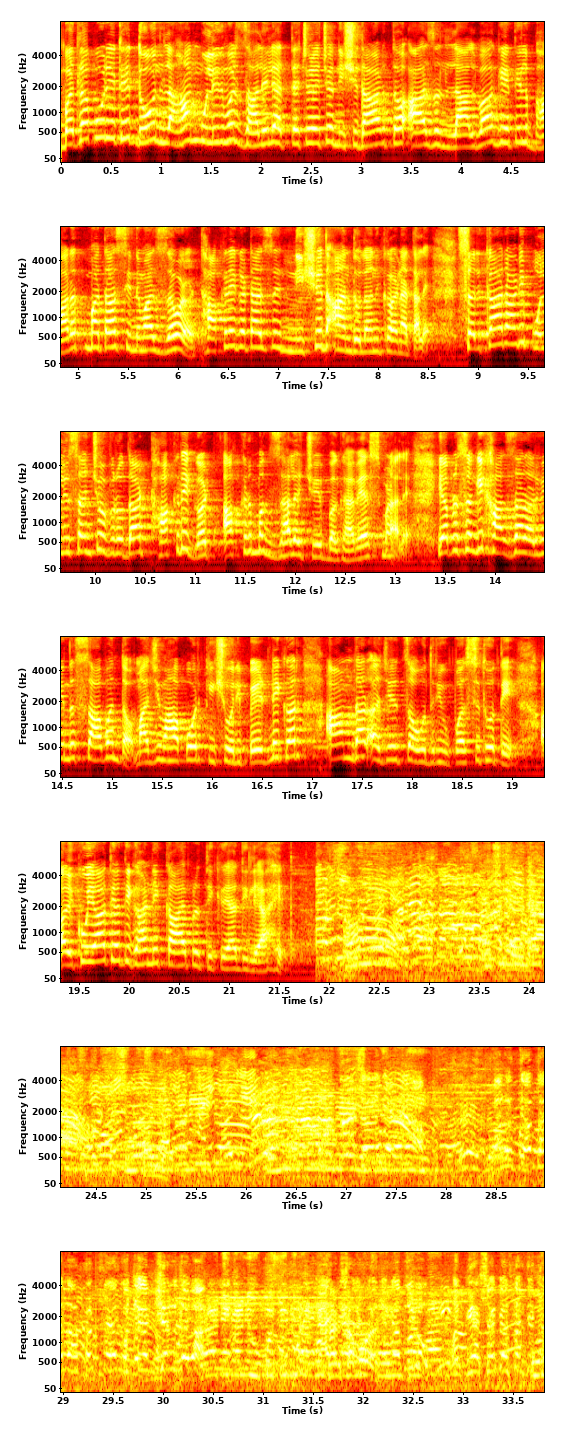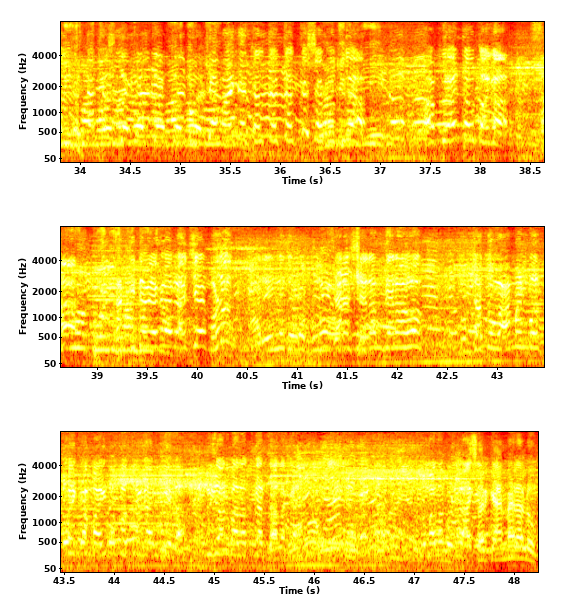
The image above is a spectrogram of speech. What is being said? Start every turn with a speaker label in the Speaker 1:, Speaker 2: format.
Speaker 1: बदलापूर येथे दोन लहान मुलींवर झालेल्या अत्याचाराच्या निषेधार्थ आज लालबाग येथील भारत माता सिनेमाजवळ ठाकरे गटाचे निषेध आंदोलन करण्यात आले. सरकार आणि पोलिसांच्या विरोधात ठाकरे गट आक्रमक झाल्याचे बघाव्यास मिळाले. याप्रसंगी खासदार अरविंद सावंत माजी महापौर किशोरी पेडणेकर आमदार अजय चौधरी उपस्थित होते. ऐकूयात या तिघांनी काय प्रतिक्रिया दिल्या आहेत.
Speaker 2: वेगळं राज्य आहे म्हणून. जरा शरम करा हो. तुमचा तो वामन बोलतोय का माहिती पत्रकार केला? तुझ्यावर बलात्कार झाला का? तुम्हाला
Speaker 3: कॅमेरा लो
